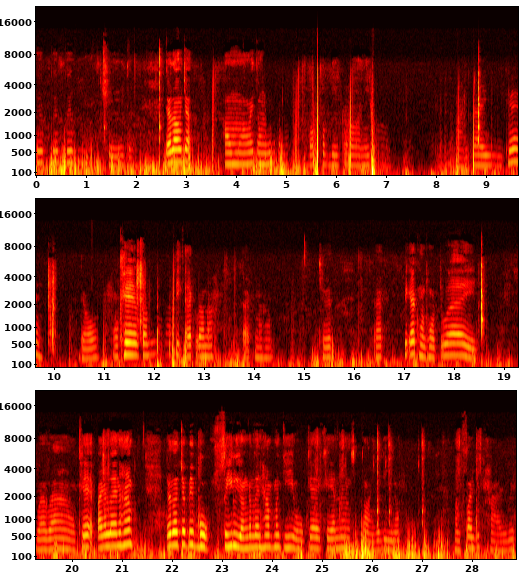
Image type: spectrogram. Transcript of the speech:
ปึ๊บปึ๊บปึ๊บโอเคเดี๋ยวเดี๋ยวเราจะเอามาไว้ตรงนี้แล้วกันบล็อกพวกนี้ก็อันนี้ก็หายไปโอเคเดี๋ยวโอเคตอนนี้เราได้ปิกแอคแล้วนะ แอคนะครับเช็คแอคปิกแอคโหดๆด้วยว้าวโอเคไปกันเลยนะครับเดี๋ยวเราจะไปบุกสีเหลืองกันเลยครับเมื่อกี้โอ้แก้แค้นนั่งสักหน่อยก็ดีเนาะมันไส้ยิบหายเลยเว้ย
